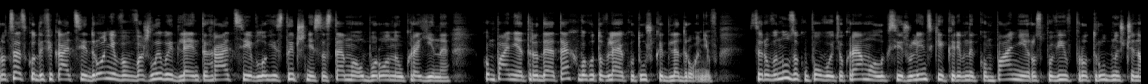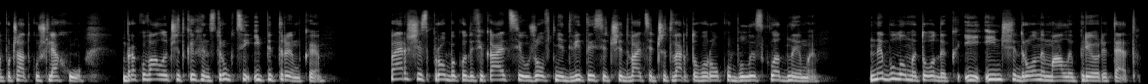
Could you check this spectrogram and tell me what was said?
Процес кодифікації дронів важливий для інтеграції в логістичні системи оборони України. Компанія 3D Tech виготовляє котушки для дронів. Сировину закуповують окремо. Олексій Жулінський, керівник компанії, розповів про труднощі на початку шляху. Бракувало чітких інструкцій і підтримки. Перші спроби кодифікації у жовтні 2024 року були складними. Не було методик, і інші дрони мали пріоритет.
